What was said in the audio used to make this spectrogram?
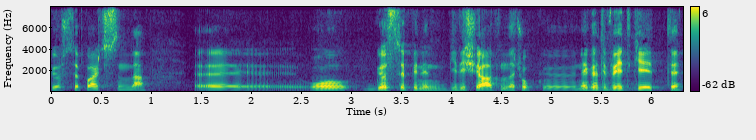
Göztepe açısından e, o Göztepe'nin gidişatında çok negatif etki etti.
